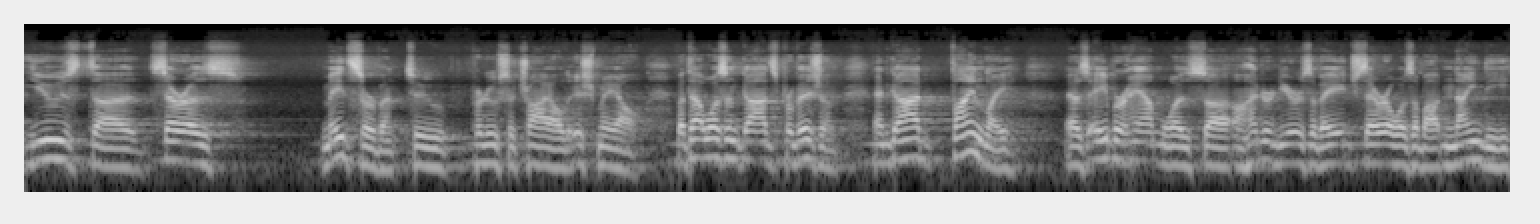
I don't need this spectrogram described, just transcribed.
used Sarah's maidservant to produce a child, Ishmael. But that wasn't God's provision. And God finally as Abraham was uh, 100 years of age, Sarah was about 90,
